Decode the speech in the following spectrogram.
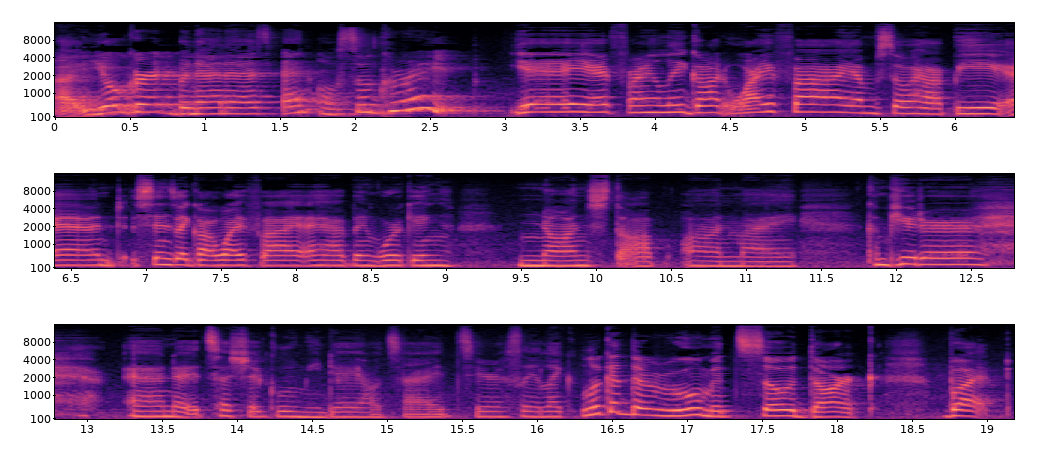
uh, yogurt, bananas, and also grape. Yay, I finally got Wi-Fi. I'm so happy. And since I got Wi-Fi, I have been working non-stop on my computer and it's such a gloomy day outside seriously like look at the room it's so dark but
